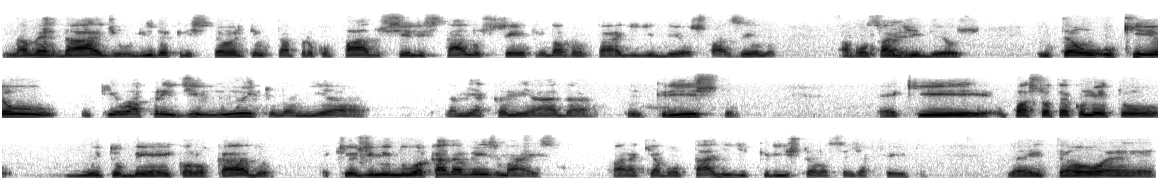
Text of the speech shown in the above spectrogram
Na verdade, o líder cristão ele tem que estar preocupado se ele está no centro da vontade de Deus, fazendo a vontade de Deus. Então, o que eu o que eu aprendi muito na minha na minha caminhada com Cristo é que o pastor até comentou muito bem aí colocado, é que eu diminua cada vez mais para que a vontade de Cristo ela seja feita. Né? Então, é,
